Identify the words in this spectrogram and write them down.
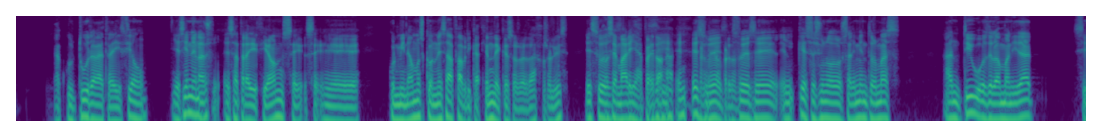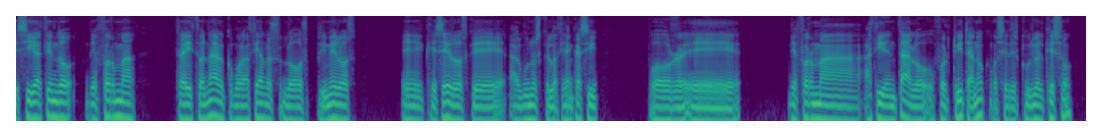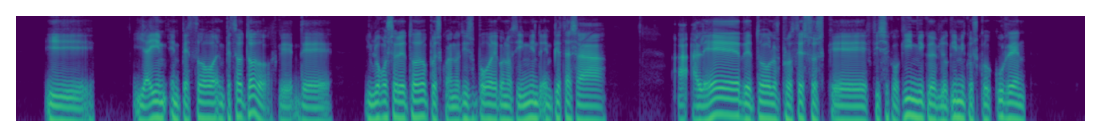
la cultura, la tradición. Y así esa tradición se, se eh, culminamos con esa fabricación de quesos, ¿verdad, José Luis? Eso José María, perdona. eso, es, eh, el queso es uno de los alimentos más antiguos de la humanidad. Se sigue haciendo de forma tradicional, como lo hacían los, los primeros eh, queseros, que algunos que lo hacían casi por eh, de forma accidental o, fortuita, ¿no? Como se descubrió el queso y, y ahí empezó empezó todo de y luego, sobre todo, pues cuando tienes un poco de conocimiento, empiezas a, a, leer de todos los procesos que físico-químicos, bioquímicos que ocurren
